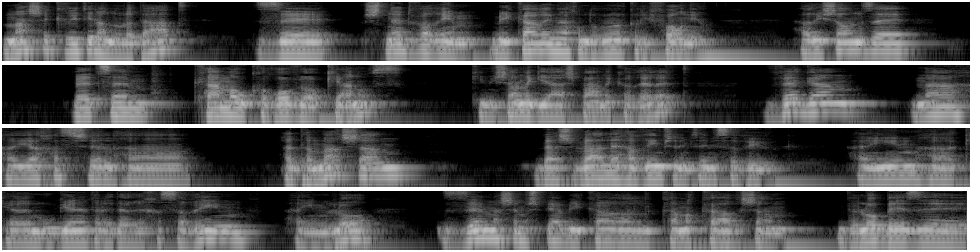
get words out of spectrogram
מה שקריטי לנו לדעת זה שני דברים, בעיקר אם אנחנו מדברים על קליפורניה. הראשון זה בעצם כמה הוא קרוב לאוקיינוס, כי משם מגיעה השפעה המקררת, וגם מה היחס של האדמה שם בהשוואה להרים שנמצאים מסביב. האם הכרם מוגנת על ידי רכס הרים, האם לא, זה מה שמשפיע בעיקר על כמה קר שם, ולא באיזה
